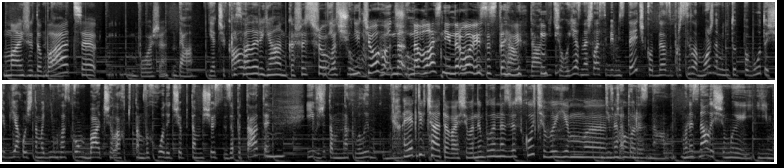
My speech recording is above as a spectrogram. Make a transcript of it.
Майже доба, це боже. да, я Якась валер'янка, щось що у вас Нічого, нічого, На, на власній нервовій системі. Да, да, нічого. Я знайшла собі містечко, де запросила, можна мені тут побути, щоб я хоч там одним глазком бачила, хто там виходить, щоб там щось запитати. Мгм. І вже там на хвилинку мені А як дівчата ваші? Вони були на зв'язку, чи ви їм е, не дівчата не, знали. Вони знали, що ми їм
